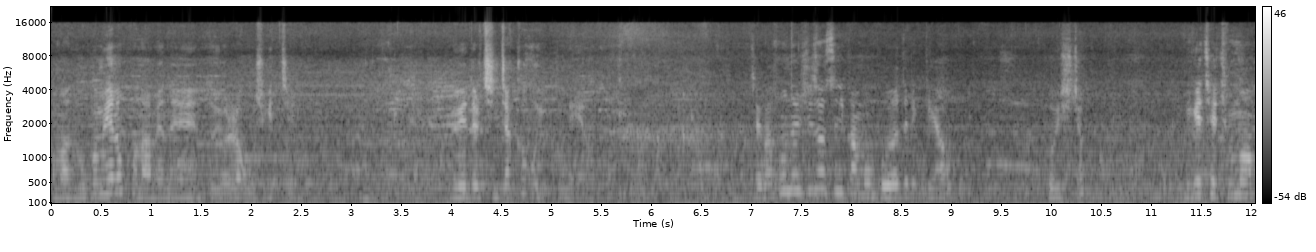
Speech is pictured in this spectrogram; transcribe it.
아마 녹음해놓고 나면은 또 연락 오시겠지. 요 애들 진짜 크고 이쁘네요. 제가 손을 씻었으니까 한번 보여드릴게요. 보이시죠? 이게 제 주먹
